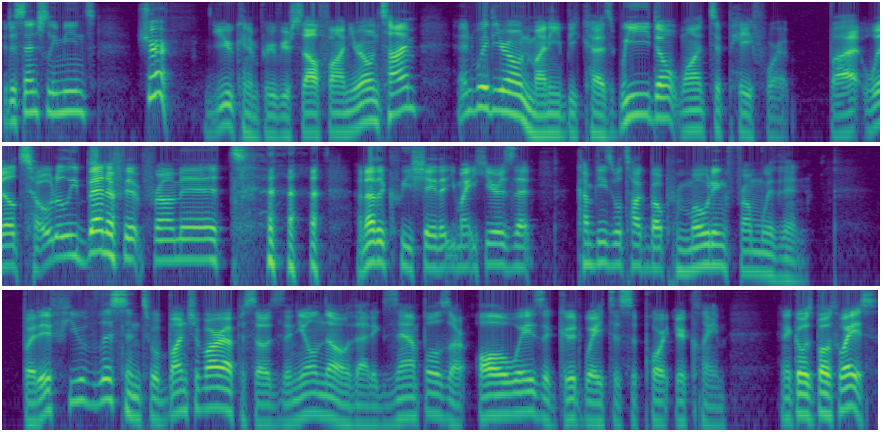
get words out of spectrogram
it essentially means sure, you can improve yourself on your own time and with your own money because we don't want to pay for it, but we'll totally benefit from it. Another cliche that you might hear is that companies will talk about promoting from within. But if you've listened to a bunch of our episodes, then you'll know that examples are always a good way to support your claim. And it goes both ways.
